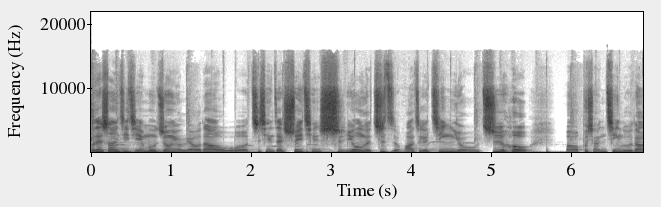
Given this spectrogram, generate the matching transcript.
我在上一集节目中有聊到，我之前在睡前使用了栀子花这个精油之后，呃，不小心进入到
